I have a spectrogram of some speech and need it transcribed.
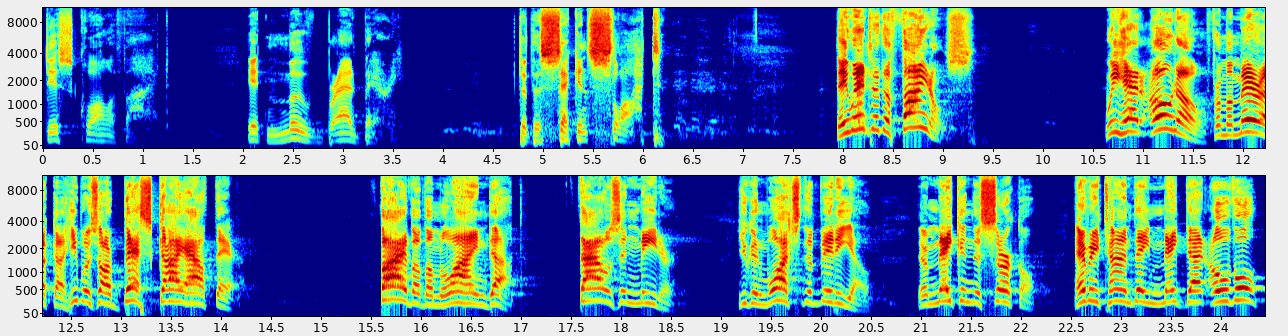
disqualified. It moved Bradbury to the second slot. They went to the finals. We had Ohno from America. He was our best guy out there. Five of them lined up, thousand meter. You can watch the video. They're making the circle. Every time they make that oval,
